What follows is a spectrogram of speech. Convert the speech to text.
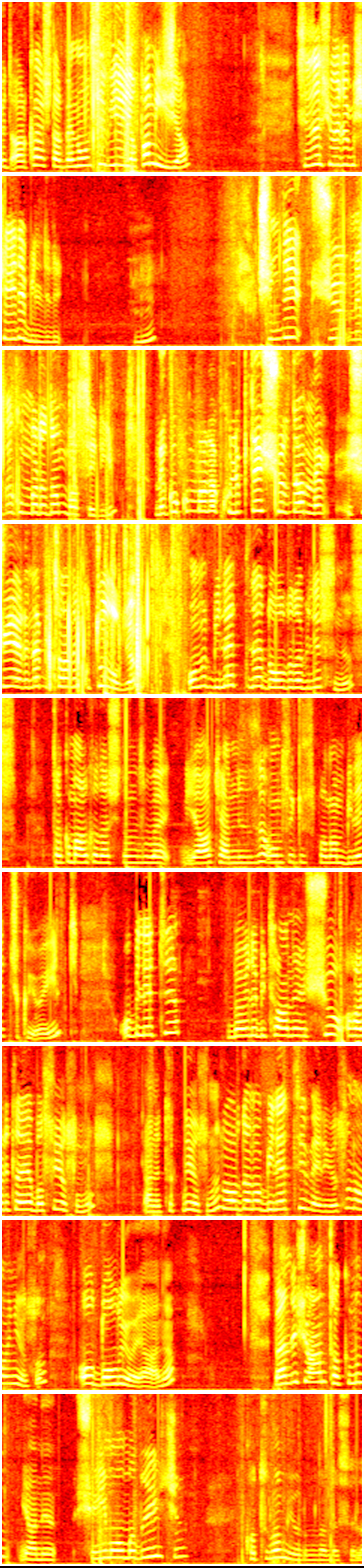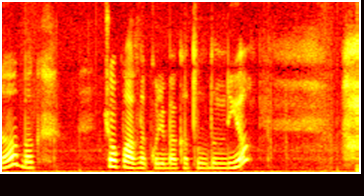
Evet arkadaşlar ben 10 seviye yapamayacağım. Size şöyle bir şey de bildireyim. Şimdi şu mega kumbaradan bahsedeyim. Mega kumbara kulüpte şurada şu yerine bir tane kutu olacak. Onu biletle doldurabilirsiniz. Takım arkadaşlarınız ve ya kendinize 18 falan bilet çıkıyor ilk. O bileti böyle bir tane şu haritaya basıyorsunuz. Yani tıklıyorsunuz. Oradan o bileti veriyorsun, oynuyorsun. O doluyor yani. Ben de şu an takımım yani şeyim olmadığı için katılamıyorum da mesela. Bak çok fazla kulübe katıldın diyor.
